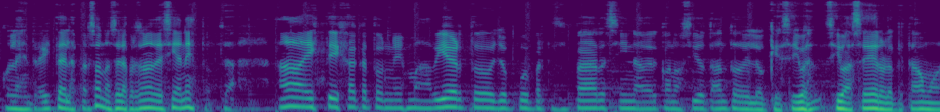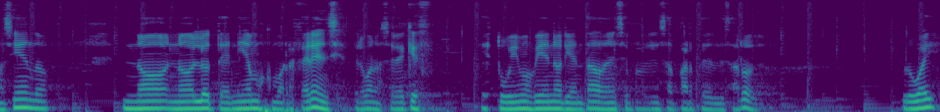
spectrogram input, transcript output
con las entrevistas de las personas. O sea, las personas decían esto. O sea, ah, este hackathon es más abierto, yo pude participar sin haber conocido tanto de lo que se iba, se iba a hacer o lo que estábamos haciendo. No, no lo teníamos como referencia, pero bueno, se ve que estuvimos bien orientados en, ese, en esa parte del desarrollo. Uruguay.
